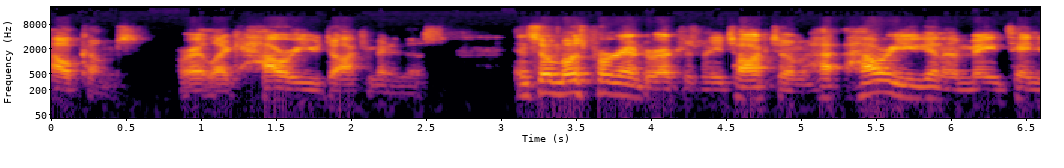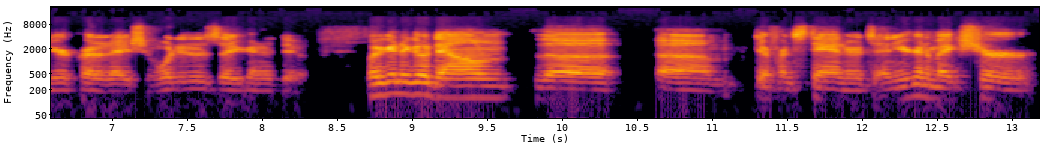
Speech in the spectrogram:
outcomes, right? Like, how are you documenting this? And so, most program directors, when you talk to them, how, how are you going to maintain your accreditation? What it is that you're going to do? You're going to go down the um, different standards, and you're going to make sure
